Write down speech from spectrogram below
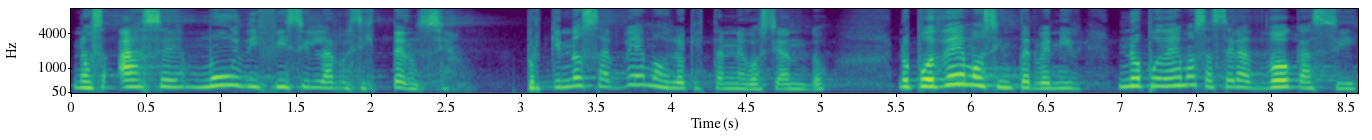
nos hace muy difícil la resistencia, porque no sabemos lo que están negociando. No podemos intervenir, no podemos hacer advocacy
